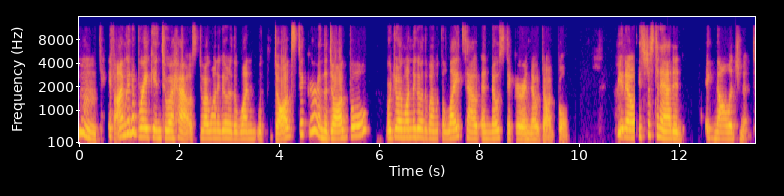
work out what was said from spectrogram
hmm, if I'm going to break into a house, do I want to go to the one with the dog sticker and the dog bowl? Or do I want to go to the one with the lights out and no sticker and no dog bowl? You know, it's just an added acknowledgement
